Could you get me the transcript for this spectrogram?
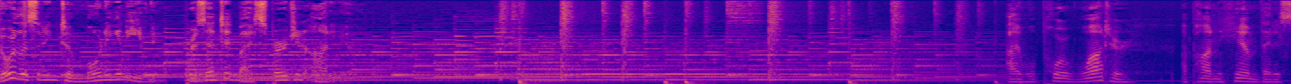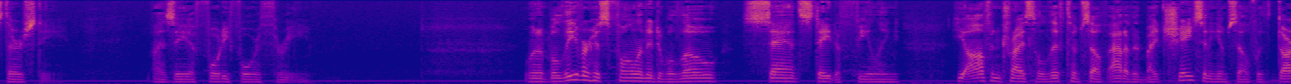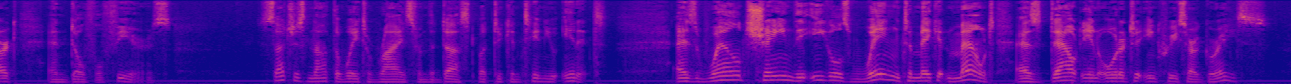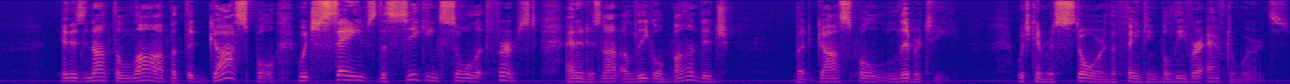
You're listening to Morning and Evening, presented by Spurgeon Audio. I will pour water upon him that is thirsty. Isaiah 44 3. When a believer has fallen into a low, sad state of feeling, he often tries to lift himself out of it by chastening himself with dark and doleful fears. Such is not the way to rise from the dust, but to continue in it. As well chain the eagle's wing to make it mount, as doubt in order to increase our grace. It is not the law, but the gospel which saves the seeking soul at first, and it is not a legal bondage, but gospel liberty, which can restore the fainting believer afterwards.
